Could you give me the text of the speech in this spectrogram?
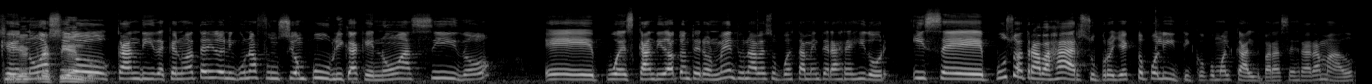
que no ha sido candidato, que no ha tenido ninguna función pública, que no ha sido eh, pues candidato anteriormente, una vez supuestamente era regidor, y se puso a trabajar su proyecto político como alcalde para cerrar Amado.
